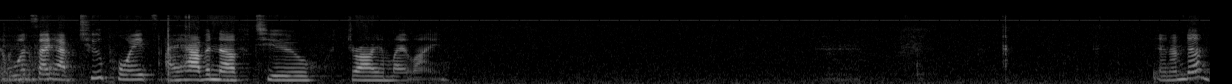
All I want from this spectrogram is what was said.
and once I have two points, I have enough to draw in my line. And I'm done.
